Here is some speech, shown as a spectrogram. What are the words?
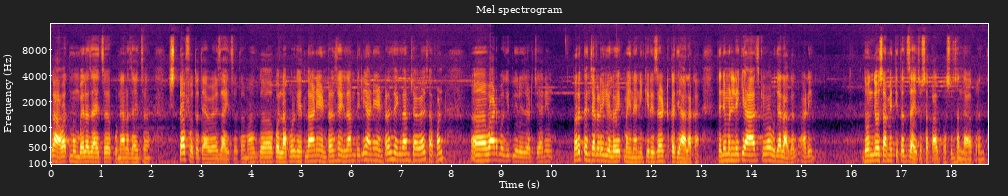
गावात मुंबईला जायचं पुण्याला जायचं स्टफ होतं त्यावेळेस जायचं. तर मग कोल्हापूर घेतलं आणि एंट्रन्स एक्झाम दिली आणि एंट्रन्स एक्झामच्या वेळेस आपण वाट बघितली रिझल्टची आणि परत त्यांच्याकडे गेलो एक महिन्यानी की रिझल्ट कधी आला का? त्यांनी म्हणले की आज किंवा उद्या लागल. आणि दोन दिवस आम्ही तिथंच जायचो सकाळपासून संध्याकाळपर्यंत.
